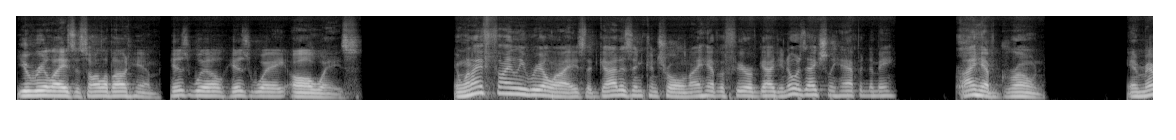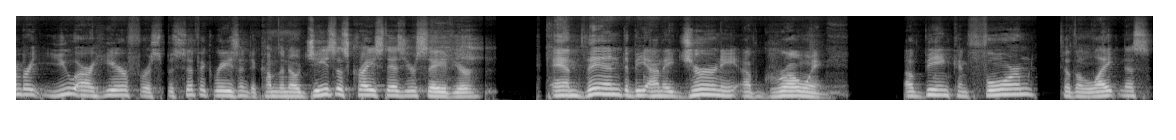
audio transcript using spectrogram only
you realize it's all about Him, His will, His way, always. And when I finally realized that God is in control and I have a fear of God, you know what's actually happened to me? I have grown. And remember, you are here for a specific reason to come to know Jesus Christ as your Savior, and then to be on a journey of growing, of being conformed to the likeness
